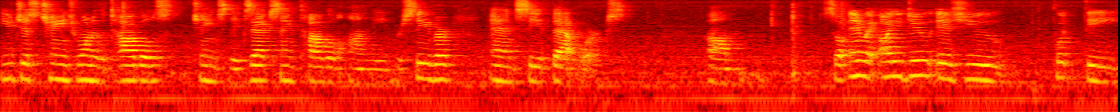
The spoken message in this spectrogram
you just change one of the toggles, change the exact same toggle on the receiver and see if that works. Um, so anyway, all you do is you put the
